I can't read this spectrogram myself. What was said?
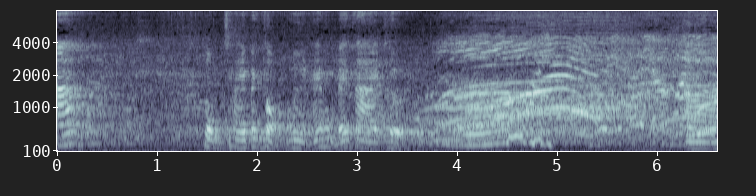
ฮะ ผมใช้ไปสองหมื่นให้ผมได้ทรายเถอะเอ่อ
